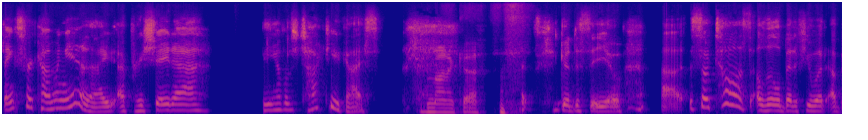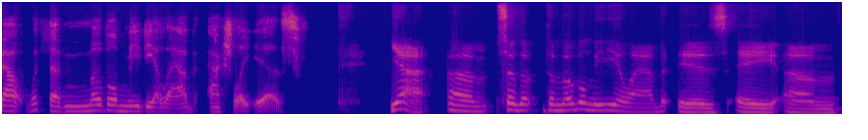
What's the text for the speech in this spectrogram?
Thanks for coming in. I appreciate uh, being able to talk to you guys. Monica. It's good to see you. Uh, so tell us a little bit, if you would, about what the Mobile Media Lab actually is. Yeah, um, so the, the Mobile Media Lab is a, um,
